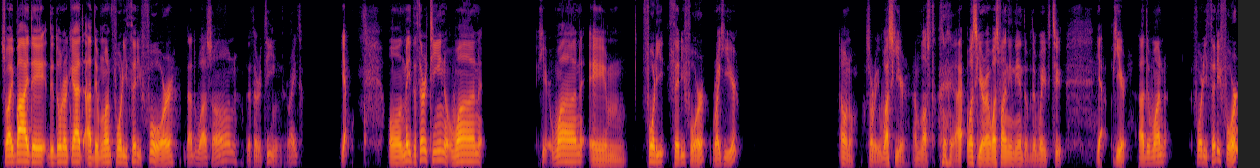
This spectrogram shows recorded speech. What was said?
So I buy the, the dollar CAD at the 140.34. That was on the 13th, right? Yeah. On May the 13th, one here, one um 40.34 right here. Oh no, sorry, it was here. I'm lost. I was here. I was finding the end of the wave two. Yeah, here. Uh, the one 40.34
